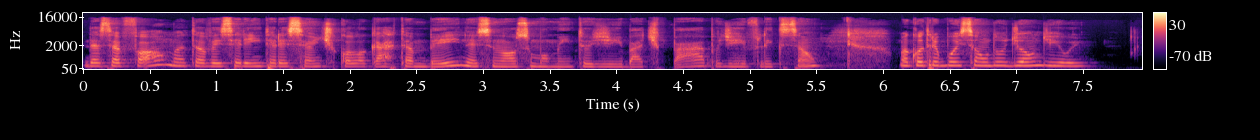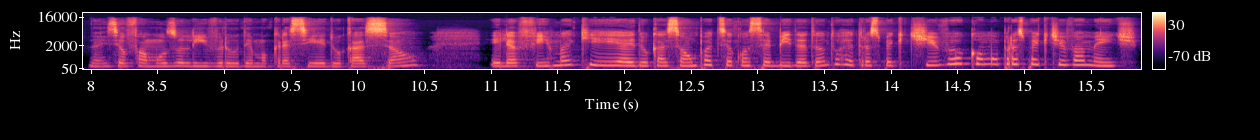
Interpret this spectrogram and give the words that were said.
Dessa forma, talvez seria interessante colocar também nesse nosso momento de bate-papo, de reflexão, uma contribuição do John Dewey. Né? Em seu famoso livro Democracia e Educação, ele afirma que a educação pode ser concebida tanto retrospectiva como prospectivamente.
